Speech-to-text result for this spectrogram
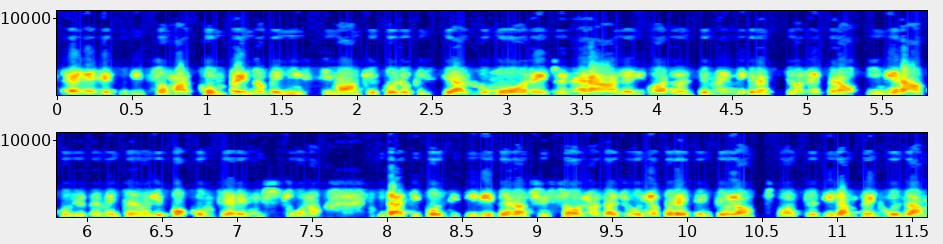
eh, insomma comprendo benissimo anche quello che sia l'umore generale riguardo al tema immigrazione, però i miracoli ovviamente non li può compiere nessuno. Dati positivi però ci sono, da giugno per esempio l'hotspot di Lampedusa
